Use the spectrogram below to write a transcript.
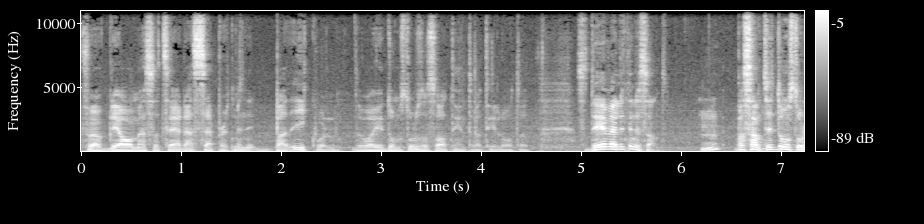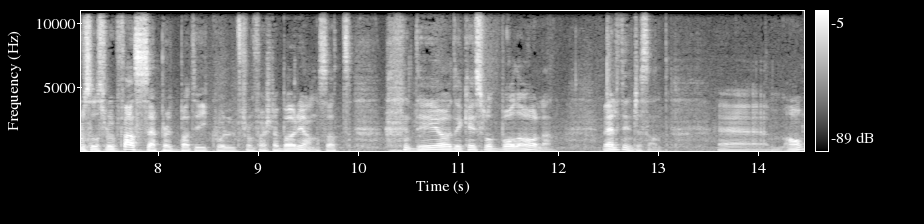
för att bli av med så att säga det här separate men- but equal. Det var ju domstolen som sa att det inte var tillåtet. Så det är väldigt intressant. Mm. Det var samtidigt domstolen som slog fast separate but equal från första början. Så att det, det kan ju slå åt båda hållen. Väldigt intressant. Eh, ja.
